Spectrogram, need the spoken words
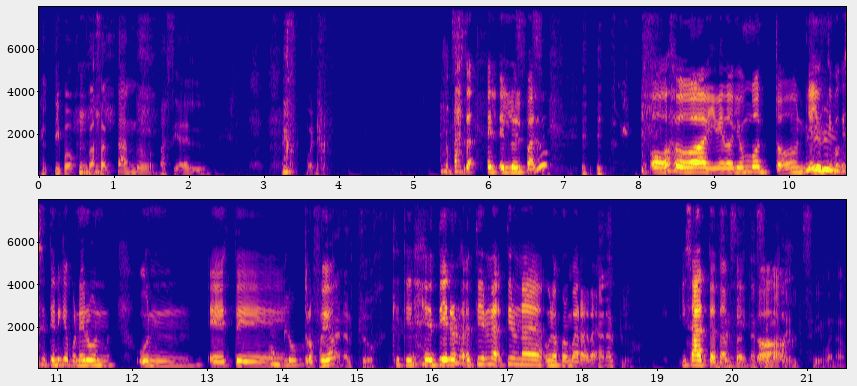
el tipo va saltando hacia el... Bueno. Hasta el, el, lo del palo. Sí. Oh, a mí me dolió un montón. Y hay un tipo que se tiene que poner un, un, este, Un plug. trofeo Un anal plug. que tiene, tiene, una, tiene, una, tiene una, una forma rara. Anal plug. Y salta Y se también. salta encima Oh, de él. Sí, bueno.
